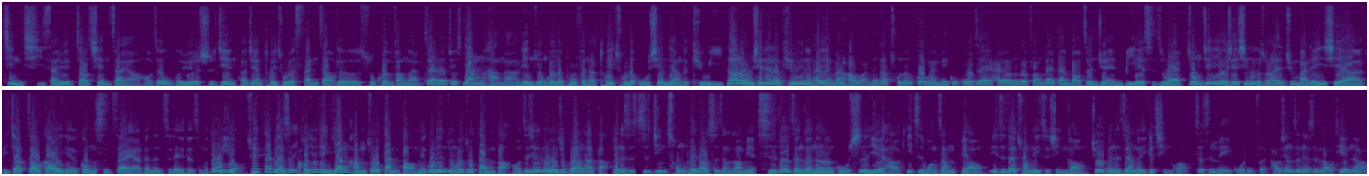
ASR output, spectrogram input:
近期三月到现在啊，哦，这五个月的时间，它竟然推出了三兆一个纾困方案。再来就是央行啊，联准会的部分，它推出了无限量的 QE，然后呢，无限量的 QE 呢，它也蛮好玩的，它除了购买美国国债，还有那个房贷担保证券 MBS 之外，中间也有一些新闻都说，他也去买了一些啊比较糟糕一点的公司债啊等等之类的，什么都有，所以代表是好有点央行做担保，美国联准会做担保，哦，这些呢我就不让它倒，变成是资金充沛到市场上面，使得整个呢股市也好，一直往上飙，一直在创历史新高，就会变成这样的一个情况。这是美国部分，好像真的是老天啊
